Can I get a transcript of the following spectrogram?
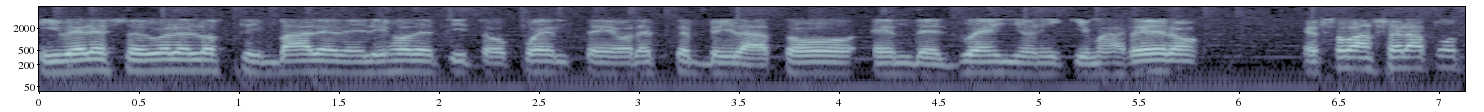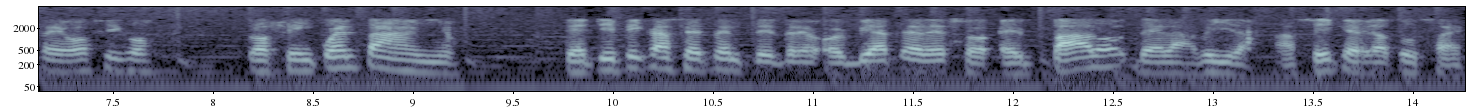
y ver ese duelo en los timbales del hijo de Tito Puente, Orestes Vilató, en del dueño, Nicky Marrero. Eso va a ser apoteósico. Los 50 años de típica 73, olvídate de eso, el palo de la vida. Así que ya tú sabes.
